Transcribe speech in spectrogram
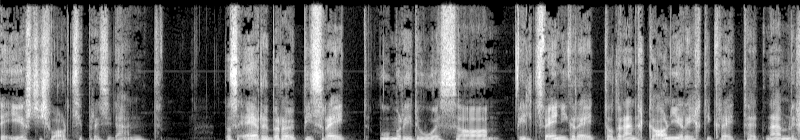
der erste schwarze Präsident. Dass er über etwas redet, wo man in den USA viel zu wenig redet oder eigentlich gar nicht richtig geredet hat, nämlich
